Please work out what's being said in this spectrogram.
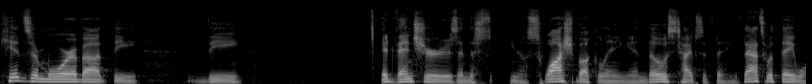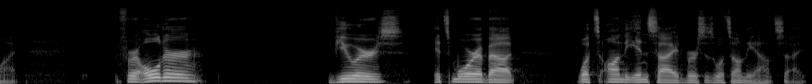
kids are more about the the adventures and the you know swashbuckling and those types of things. That's what they want. For older viewers, it's more about what's on the inside versus what's on the outside.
